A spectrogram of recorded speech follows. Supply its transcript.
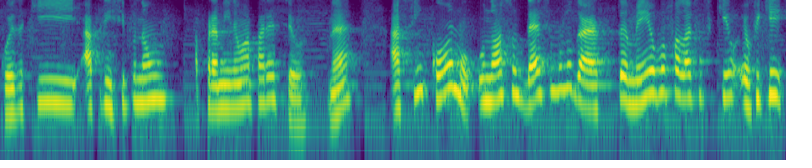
Coisa que a princípio não, para mim, não apareceu, né? Assim como o nosso décimo lugar. Também eu vou falar que eu fiquei, eu fiquei,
